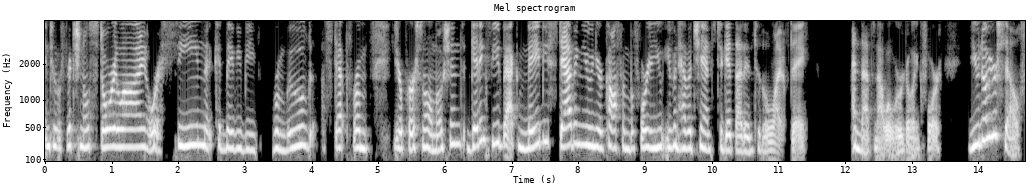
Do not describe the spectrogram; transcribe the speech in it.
into a fictional storyline or a scene that could maybe be removed a step from your personal emotions, getting feedback may be stabbing you in your coffin before you even have a chance to get that into the light of day. And that's not what we're going for. You know yourself,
